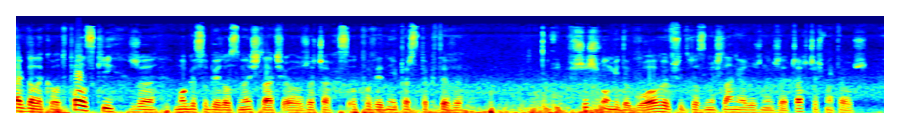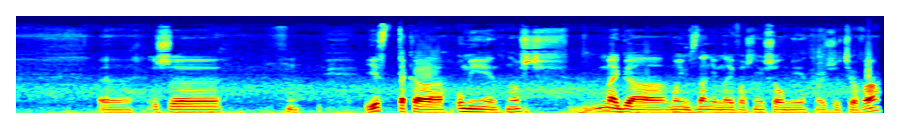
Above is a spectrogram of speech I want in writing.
tak daleko od Polski, że mogę sobie rozmyślać o rzeczach z odpowiedniej perspektywy. I przyszło mi do głowy wśród rozmyślania o różnych rzeczach, cześć Mateusz, e, że hm, jest taka umiejętność, mega moim zdaniem najważniejsza umiejętność życiowa,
